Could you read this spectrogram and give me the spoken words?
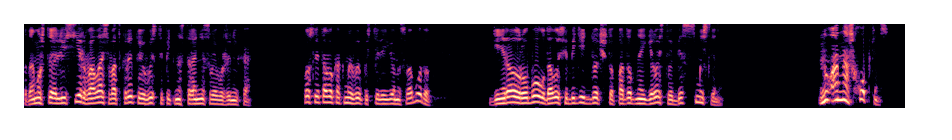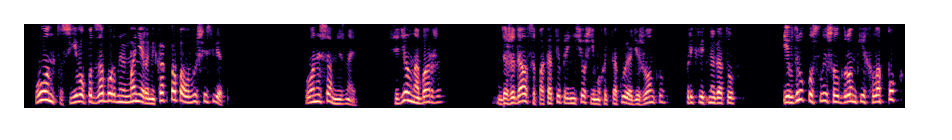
потому что Люси рвалась в открытую выступить на стороне своего жениха. После того, как мы выпустили ее на свободу, генералу Рубо удалось убедить дочь, что подобное геройство бессмысленно. Ну, а наш Хопкинс, он-то с его подзаборными манерами как попал в высший свет? Он и сам не знает. Сидел на барже, дожидался, пока ты принесешь ему хоть какую одежонку, прикрыть наготу, и вдруг услышал громкий хлопок,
